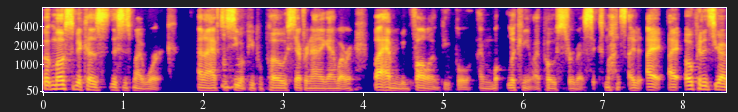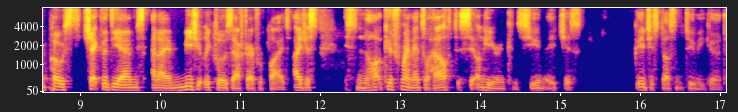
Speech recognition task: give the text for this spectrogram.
but mostly because this is my work and I have to mm-hmm. see what people post every now and again, whatever. But I haven't been following people. I'm looking at my posts for about six months. I, I, I open Instagram posts, check the DMs, and I immediately close after I've replied. I just, it's not good for my mental health to sit on here and consume. It just, it just doesn't do me good.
